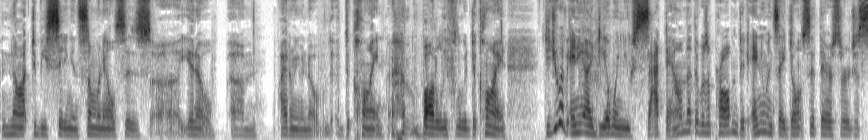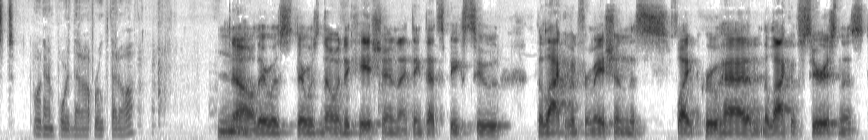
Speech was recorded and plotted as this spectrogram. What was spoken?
not to be sitting in someone else's, uh, you know, um, I don't even know, decline, bodily fluid decline. Did you have any idea when you sat down that there was a problem? Did anyone say, "Don't sit there, sir. Just we're going to board that off, rope that off"? No, there was there was no indication. I think that speaks to the lack of information this flight crew had and the lack of seriousness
